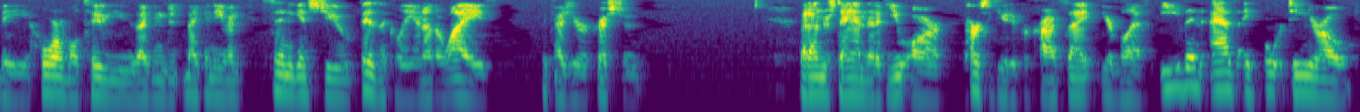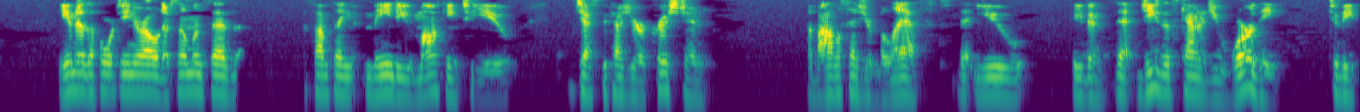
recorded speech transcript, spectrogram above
be horrible to you. They can they can even sin against you physically in other ways because you're a Christian. But understand that if you are persecuted for Christ's sake, you're blessed. Even as a 14 year old, even as a 14 year old, if someone says something mean to you, mocking to you, just because you're a Christian, the Bible says you're blessed that you even that Jesus counted you worthy to be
